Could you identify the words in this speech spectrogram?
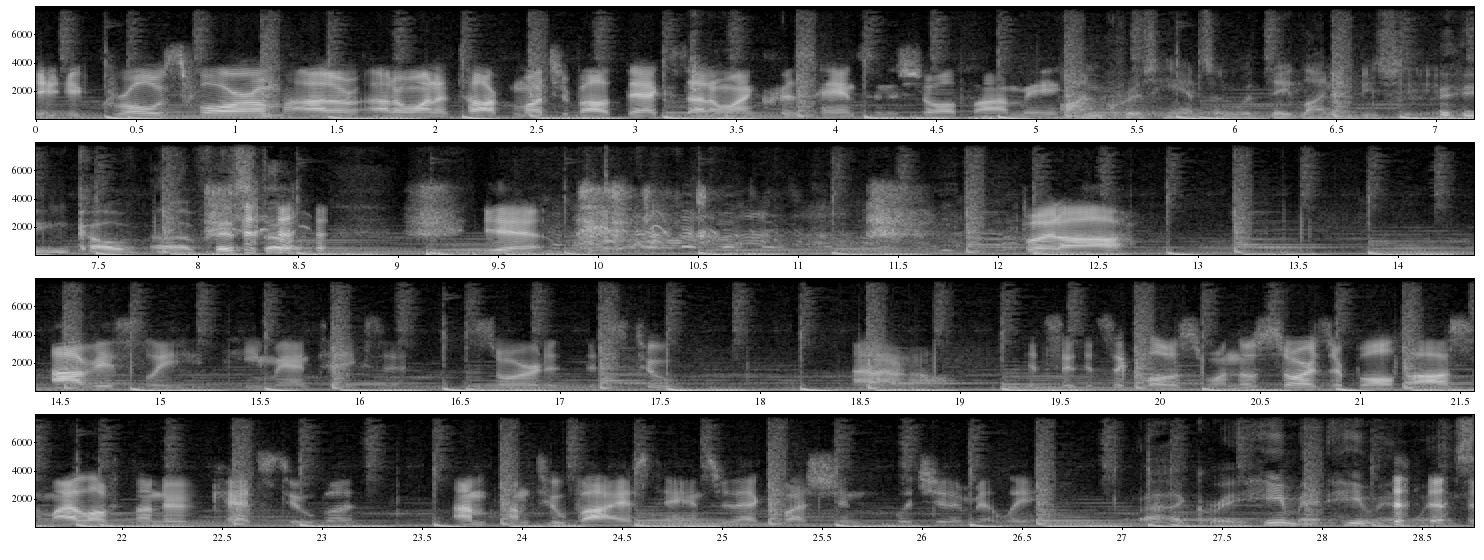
it, it grows for him. I don't I don't want to talk much about that because I don't want Chris Hansen to show up on me. I'm Chris Hansen with Dateline NBC. you can call uh, Fisto. Yeah. but uh obviously He-Man takes it. Sword it's too I don't know. It's it's a close one. Those swords are both awesome. I love Thundercats too, but I'm I'm too biased to answer that question legitimately. I agree. He-Man He-Man wins.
